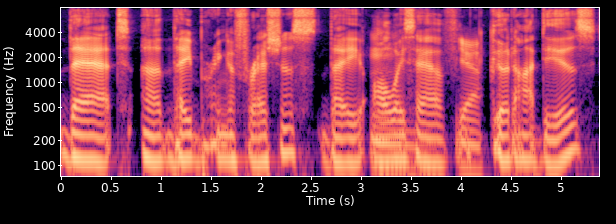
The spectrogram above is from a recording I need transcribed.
that uh, they bring a freshness. They mm. always have yeah. good ideas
